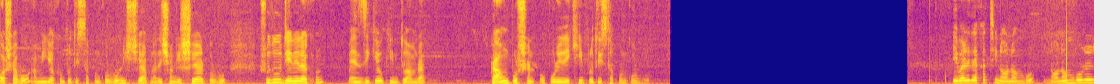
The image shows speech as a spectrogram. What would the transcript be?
বসাবো, আমি যখন প্রতিস্থাপন করব, নিশ্চয়ই আপনাদের সঙ্গে শেয়ার করব। শুধু জেনে রাখুন প্যান্সিকেও কিন্তু আমরা ক্রাউন পোর্শন ওপরে রেখেই প্রতিস্থাপন করব। এবারে দেখাচ্ছি ন নম্বর। ন নম্বরের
